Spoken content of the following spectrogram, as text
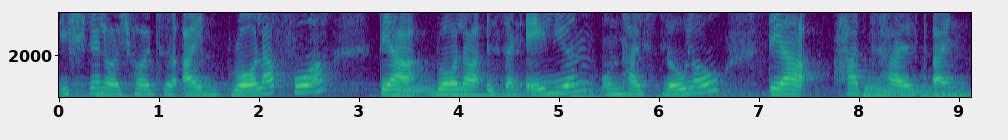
ich stelle euch heute einen Brawler vor. Der Brawler ist ein Alien und heißt Lolo. Der hat halt ein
